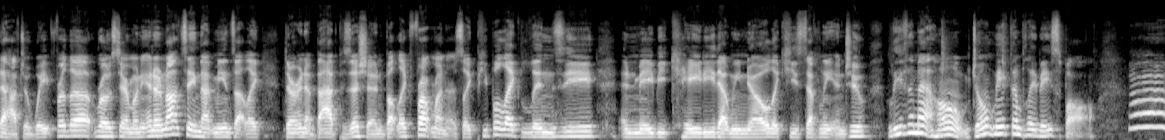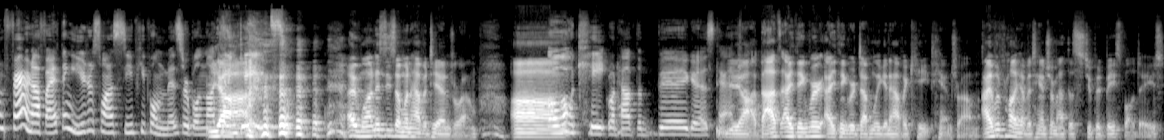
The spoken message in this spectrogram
that have to wait for the rose ceremony. And I'm not saying that means that like they're in a bad position, but like front runners, like people like Lindsay and maybe Katie that we know, like he's definitely into, leave them at home. Don't make them play baseball. Mm, fair enough. I think you just want to see people miserable and not getting dates. I want to see someone have a tantrum. Um, oh, Kate would have the biggest tantrum. Yeah, that's. I think we're. I think we're definitely gonna have a Kate tantrum. I would probably have a tantrum at this stupid baseball date.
